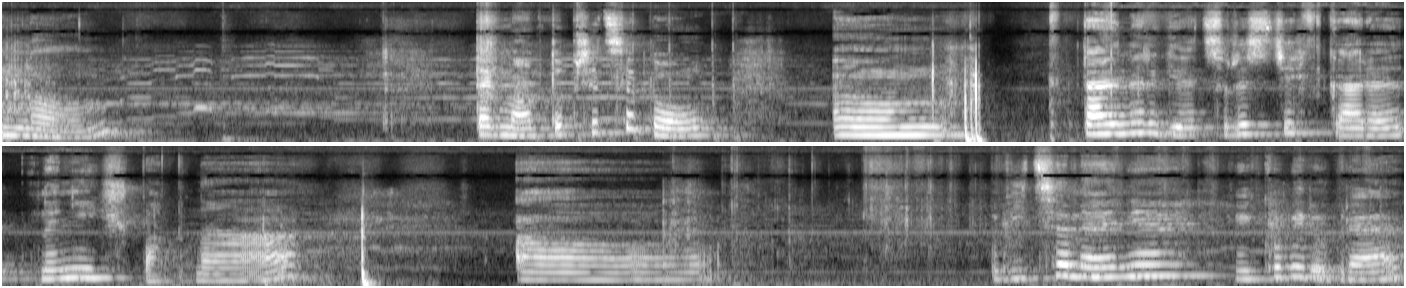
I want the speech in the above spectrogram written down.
No, tak mám to před sebou. Um, ta energie, co jde z těch karet, není špatná. Uh, víceméně jakoby dobré.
